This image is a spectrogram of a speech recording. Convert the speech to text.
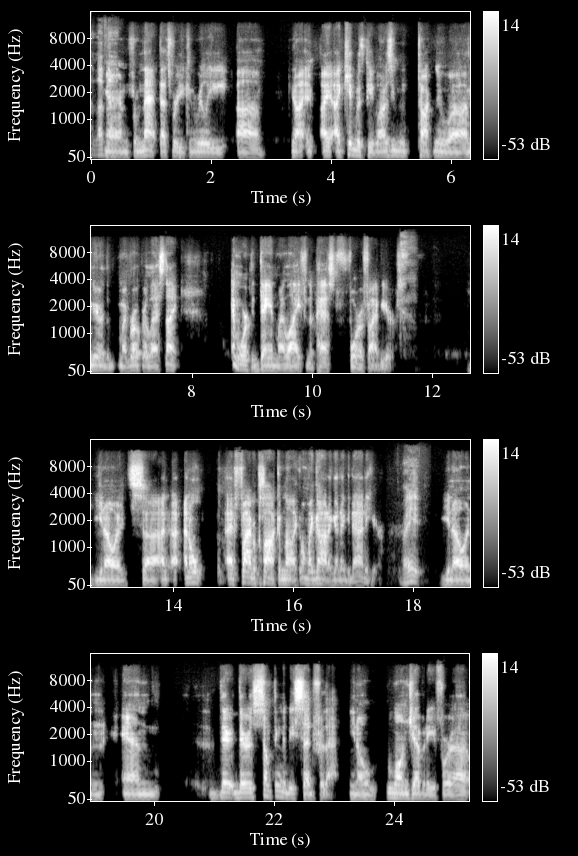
I love that. And from that, that's where you can really, uh, you know, I, I, I, kid with people. I was even talking to uh, Amir, the, my broker, last night. I haven't worked a day in my life in the past four or five years. You know, it's uh, I, I don't at five o'clock. I'm not like, oh my god, I gotta get out of here. Right. You know, and and there there's something to be said for that. You know, longevity for a,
